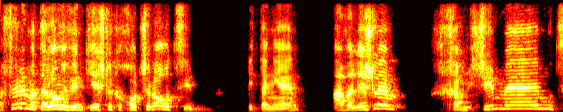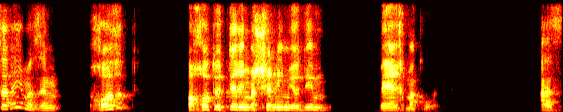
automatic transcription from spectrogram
אפילו אם אתה לא מבין, כי יש לקוחות שלא רוצים להתעניין, אבל יש להם 50 אה, מוצרים, אז הם בכל זאת, פחות או יותר עם השנים יודעים בערך מה קורה. אז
